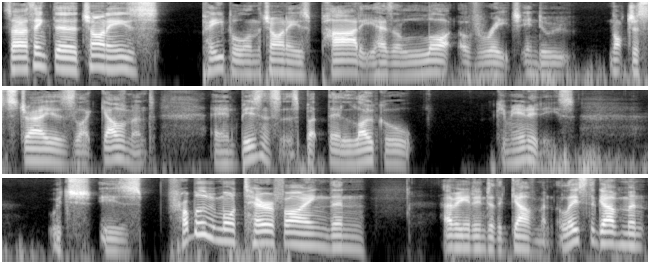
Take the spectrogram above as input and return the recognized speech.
So I think the Chinese people and the Chinese party has a lot of reach into not just Australia's like government and businesses, but their local communities, which is probably more terrifying than having it into the government. At least the government,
